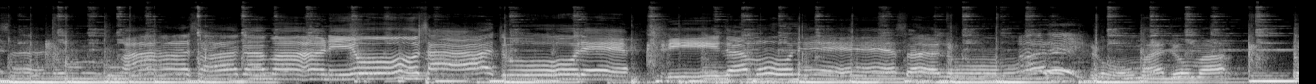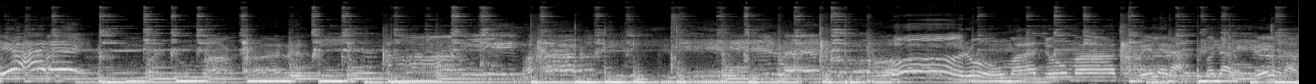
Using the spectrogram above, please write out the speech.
સનુ આ સગમણીઓ સાચો રે શ્રીરમુને સનુ. અરે! રૂમ ઝુમા. એ હરે! ઝુમ વેલેરા પધારો વેલેરા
